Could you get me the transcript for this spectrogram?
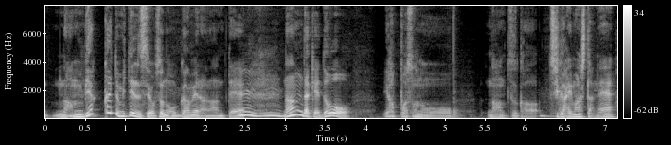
う何百回と見てるんですよそのガメラなんて、うんうん。なんだけどやっぱそのなんつうか違いましたね。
